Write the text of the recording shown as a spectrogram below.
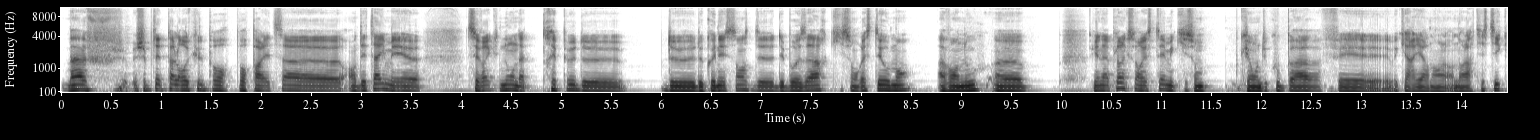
Bah, j'ai peut-être pas le recul pour, pour parler de ça euh, en détail, mais euh, c'est vrai que nous, on a très peu de, de, connaissances de- des beaux-arts qui sont restés au Mans avant nous. Euh, Il y en a plein qui sont restés, mais qui sont qui ont du coup pas fait carrière dans, l'artistique,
